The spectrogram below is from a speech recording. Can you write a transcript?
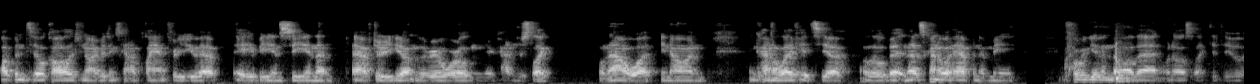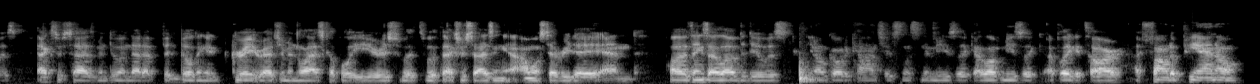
up until college, you know, everything's kind of planned for you. You have A, B, and C, and then after you get out into the real world, and you're kind of just like, well, now what, you know, and and kind of life hits you a little bit, and that's kind of what happened to me. Before we get into all that, what else I like to do is exercise. I've been doing that. I've been building a great regimen the last couple of years with with exercising almost every day, and other things I love to do is you know go to concerts, listen to music. I love music. I play guitar. I found a piano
